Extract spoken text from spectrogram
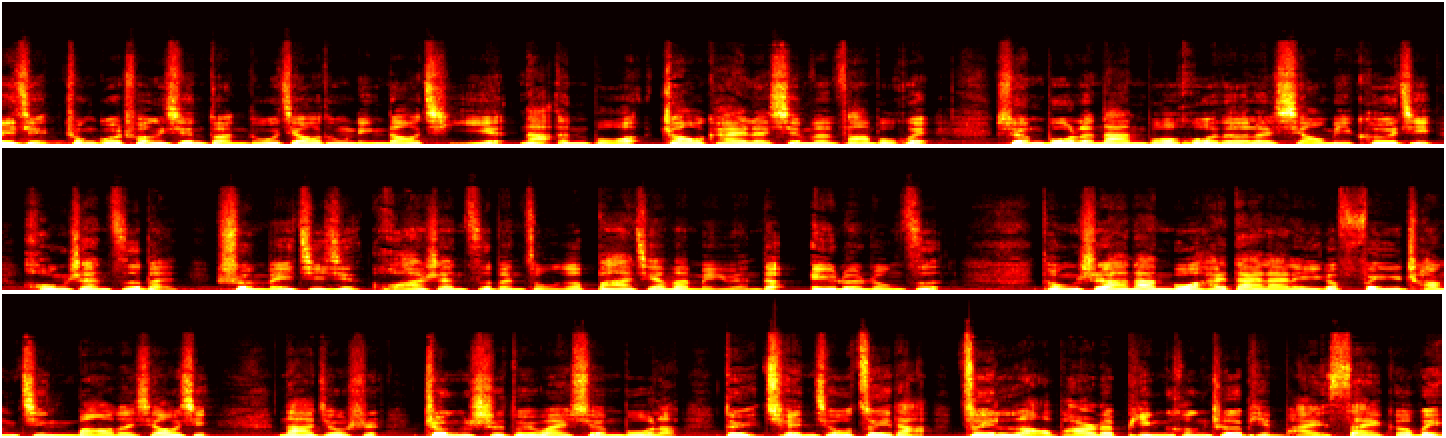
最近，中国创新短途交通领导企业纳恩博召开了新闻发布会，宣布了纳恩博获得了小米科技、红杉资本、顺为基金、华山资本总额八千万美元的 A 轮融资。同时啊，纳恩博还带来了一个非常劲爆的消息，那就是正式对外宣布了对全球最大、最老牌的平衡车品牌赛格威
